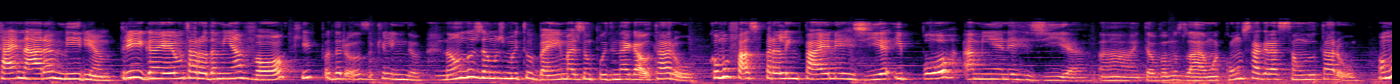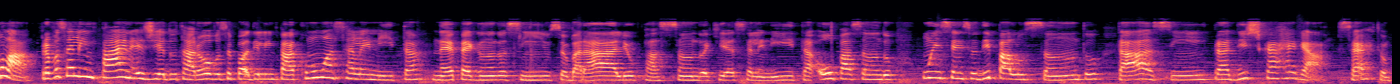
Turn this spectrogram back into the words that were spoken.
Tainara Miriam. Pri, ganhei um tarô da minha avó. Que poderoso, que lindo. Não nos damos muito bem, mas não pude negar o tarô. Como faço para limpar a energia e pôr a minha energia? Ah, então vamos lá, uma consagração do tarô. Vamos lá. Para você limpar a energia do tarô, você pode limpar com uma selenita, né? Pegando assim o seu baralho, passando aqui a selenita ou passando um incenso de palo santo, tá? Assim, para descarregar, certo?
